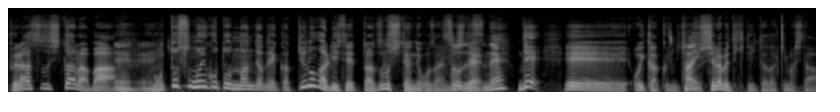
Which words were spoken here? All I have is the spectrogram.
プラスしたらばもっとすごいことになるんじゃねえかっていうのがリセッターズの視点でございまして。で及川君にちょっと調べてきていただきました。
